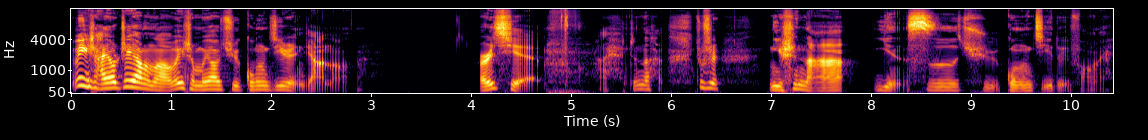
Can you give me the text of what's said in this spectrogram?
为啥要这样呢？为什么要去攻击人家呢？而且，哎，真的很，就是你是拿隐私去攻击对方，哎。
